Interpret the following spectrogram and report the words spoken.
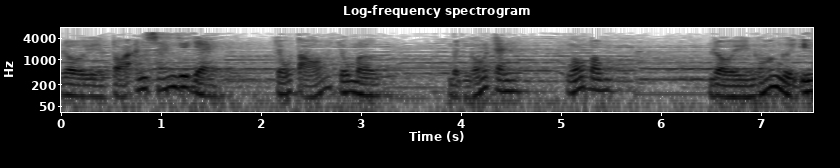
rồi tỏa ánh sáng dưới vàng, chỗ tỏ, chỗ mờ. Mình ngó trăng, ngó bông, rồi ngó người yêu.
